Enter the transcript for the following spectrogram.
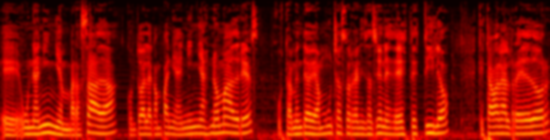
eh, una niña embarazada, con toda la campaña de niñas no madres, justamente había muchas organizaciones de este estilo que estaban alrededor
